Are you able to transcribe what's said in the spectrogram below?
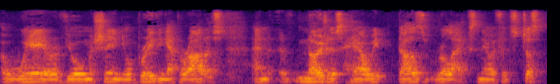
aware of your machine, your breathing apparatus, and notice how it does relax. Now, if it's just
